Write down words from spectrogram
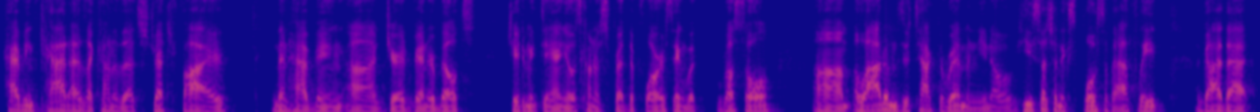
having KAT as like kind of that stretch five, and then having uh, Jarred Vanderbilt, Jaden McDaniels kind of spread the floor. Same with Russell, um, allowed him to attack the rim. And you know he's such an explosive athlete, a guy that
